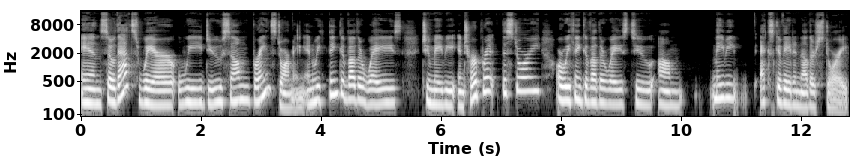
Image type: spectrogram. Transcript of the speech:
And so that's where we do some brainstorming and we think of other ways to maybe interpret the story, or we think of other ways to um, maybe excavate another story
